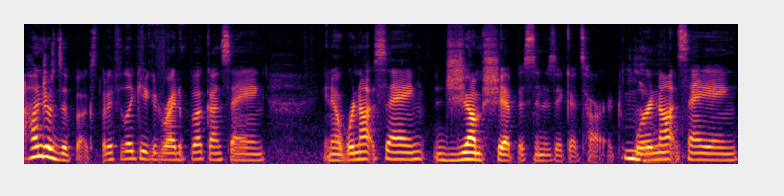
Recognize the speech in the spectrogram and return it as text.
hundreds of books, but I feel like you could write a book on saying, you know, we're not saying jump ship as soon as it gets hard. We're not saying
